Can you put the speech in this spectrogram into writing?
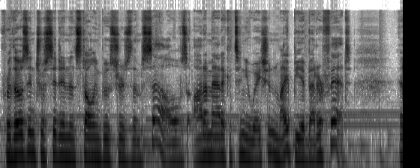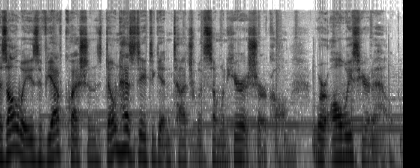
For those interested in installing boosters themselves, automatic attenuation might be a better fit. As always, if you have questions, don't hesitate to get in touch with someone here at SureCall. We're always here to help.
